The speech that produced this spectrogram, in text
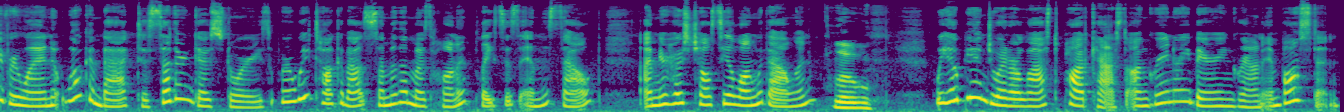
everyone, welcome back to Southern Ghost Stories, where we talk about some of the most haunted places in the South. I'm your host, Chelsea, along with Alan. Hello. We hope you enjoyed our last podcast on Granary Burying Ground in Boston.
